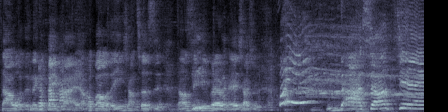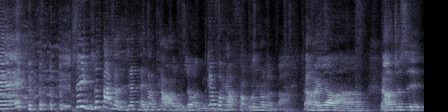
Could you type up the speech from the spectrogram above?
搭我的那个背板，然后把我的音响测试，然后 CD player 排下去。欢迎大小姐。你说大小姐在台上跳完舞之后，你该不会还要访问他们吧？当然要啊。然后就是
